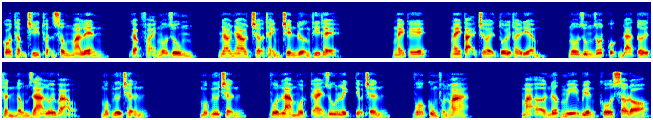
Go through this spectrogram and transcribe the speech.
có thậm chí thuận sông mà lên, gặp phải ngô dung, nhao nhao trở thành trên đường thi thể. Ngay kế, ngay tại trời tối thời điểm, ngô dung rốt cuộc đã tới thần nông giá lối vào một ngư trấn. Một ngư trấn vốn là một cái du lịch tiểu trấn, vô cùng phân hoa. Mà ở nước mỹ biến cô sau đó,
